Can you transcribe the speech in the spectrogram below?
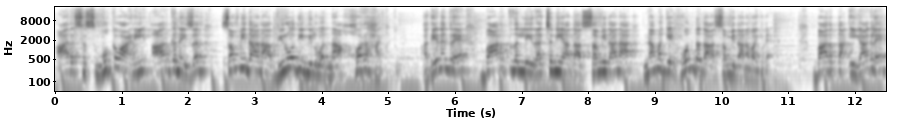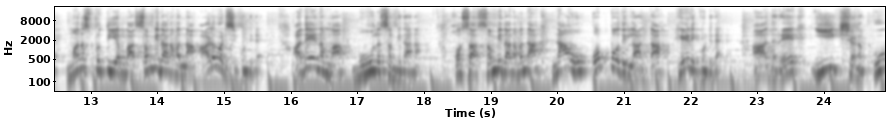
ಆರ್ ಎಸ್ ಎಸ್ ಮುಖವಾಣಿ ಆರ್ಗನೈಸರ್ ಸಂವಿಧಾನ ವಿರೋಧಿ ನಿಲುವನ್ನ ಹೊರಹಾಕಿತು. ಅದೇನೆಂದ್ರೆ ಭಾರತದಲ್ಲಿ ರಚನೆಯಾದ ಸಂವಿಧಾನ ನಮಗೆ ಹೊಂದದ ಸಂವಿಧಾನವಾಗಿದೆ. ಭಾರತ ಈಗಾಗಲೇ ಮನುಸ್ಮೃತಿ ಎಂಬ ಸಂವಿಧಾನವನ್ನ ಅಳವಡಿಸಿಕೊಂಡಿದೆ. ಅದೇ ನಮ್ಮ ಮೂಲ ಸಂವಿಧಾನ. ಹೊಸ ಸಂವಿಧಾನವನ್ನ ನಾವು ಒಪ್ಪೋದಿಲ್ಲ ಅಂತ ಹೇಳಿಕೊಂಡಿದೆ. ಆದರೆ ಈ ಕ್ಷಣಕ್ಕೂ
